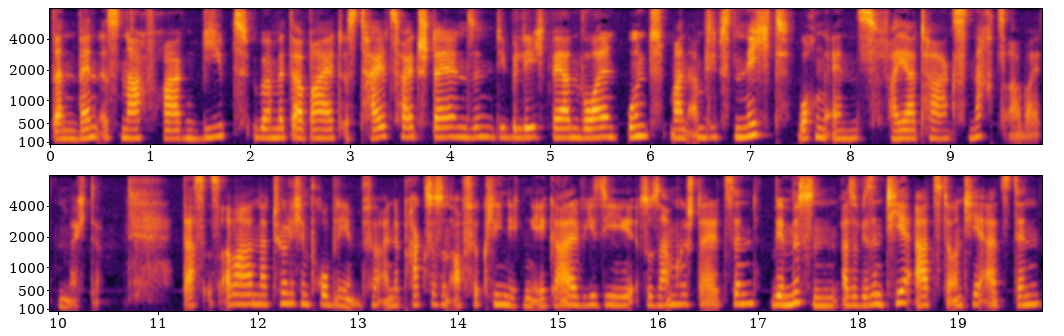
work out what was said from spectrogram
dann, wenn es Nachfragen gibt über Mitarbeit, es Teilzeitstellen sind, die belegt werden wollen und man am liebsten nicht Wochenends, Feiertags, nachts arbeiten möchte. Das ist aber natürlich ein Problem für eine Praxis und auch für Kliniken, egal wie sie zusammengestellt sind. Wir müssen, also wir sind Tierärzte und Tierärztinnen,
